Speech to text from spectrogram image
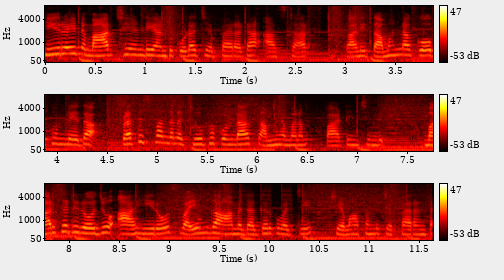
హీరోయిన్ మార్చేయండి అంటూ కూడా చెప్పారట ఆ స్టార్. కానీ తమన్నా కోపం లేదా ప్రతిస్పందన చూపకుండా సంయమనం పాటించింది. మరుసటి రోజు ఆ హీరో స్వయంగా ఆమె దగ్గరకు వచ్చి క్షమాపణలు చెప్పారంట.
